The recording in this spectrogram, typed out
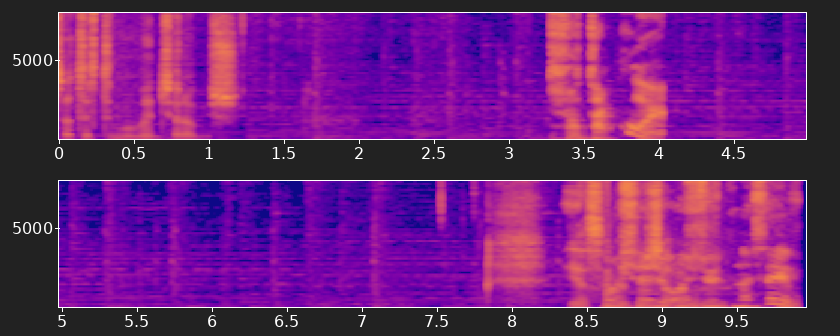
co ty w tym momencie robisz? Atakuje. Ja sobie Proszę rzucam. o rzut na save.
